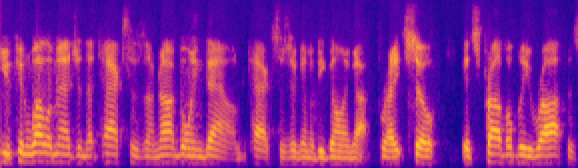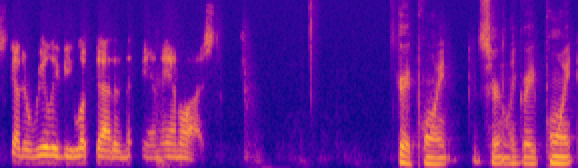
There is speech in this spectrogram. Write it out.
you can well imagine that taxes are not going down; taxes are going to be going up, right? So it's probably Roth has got to really be looked at and, and analyzed. Great point. Certainly, great point.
